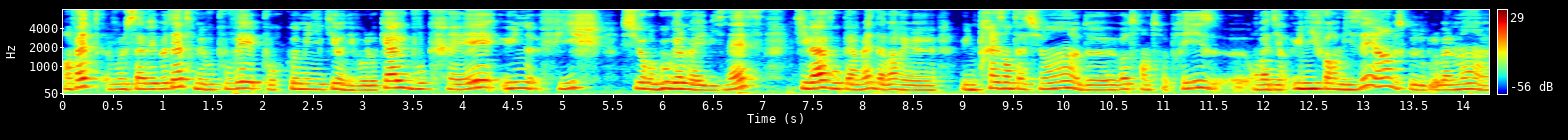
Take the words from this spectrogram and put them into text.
En fait, vous le savez peut-être, mais vous pouvez, pour communiquer au niveau local, vous créer une fiche sur Google My Business qui va vous permettre d'avoir euh, une, présentation de votre entreprise, euh, on va dire uniformisée, hein, parce que globalement, euh,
